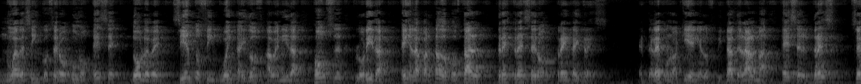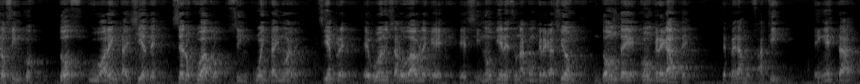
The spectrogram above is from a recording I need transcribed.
9501SW 152 Avenida Homestead, Florida, en el apartado postal 33033. El teléfono aquí en el Hospital del Alma es el 305-247-0459. Siempre es bueno y saludable que eh, si no tienes una congregación donde congregarte, te esperamos aquí en esta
